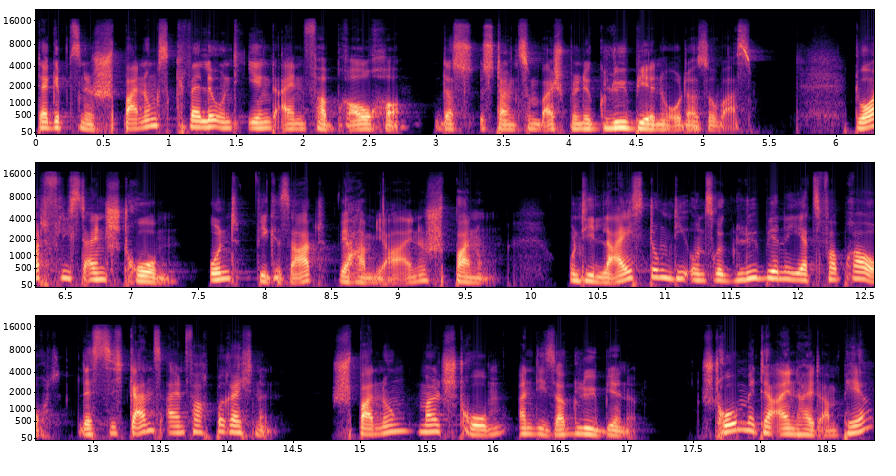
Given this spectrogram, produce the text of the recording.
Da gibt es eine Spannungsquelle und irgendeinen Verbraucher. Das ist dann zum Beispiel eine Glühbirne oder sowas. Dort fließt ein Strom und, wie gesagt, wir haben ja eine Spannung. Und die Leistung, die unsere Glühbirne jetzt verbraucht, lässt sich ganz einfach berechnen. Spannung mal Strom an dieser Glühbirne. Strom mit der Einheit Ampere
